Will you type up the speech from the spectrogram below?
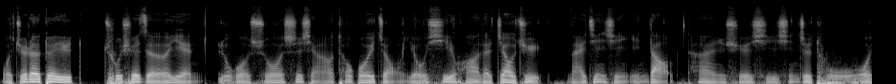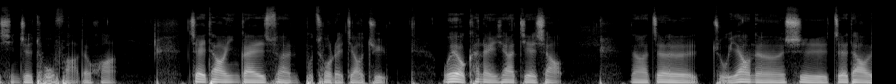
我觉得对于初学者而言，如果说是想要透过一种游戏化的教具，来进行引导和学习心智图或心智图法的话，这套应该算不错的教具。我有看了一下介绍，那这主要呢是这套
